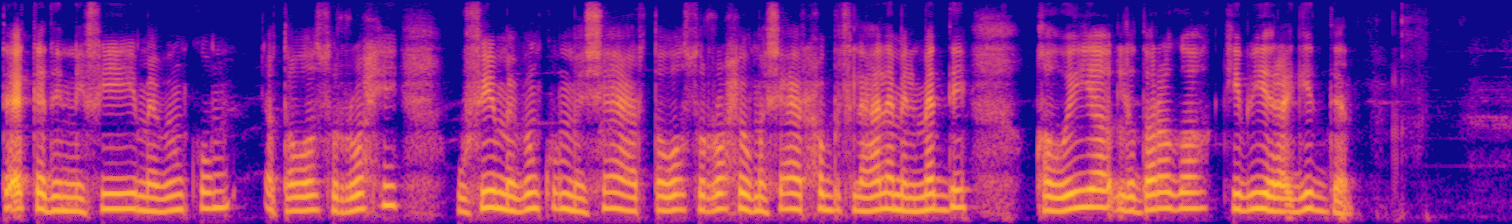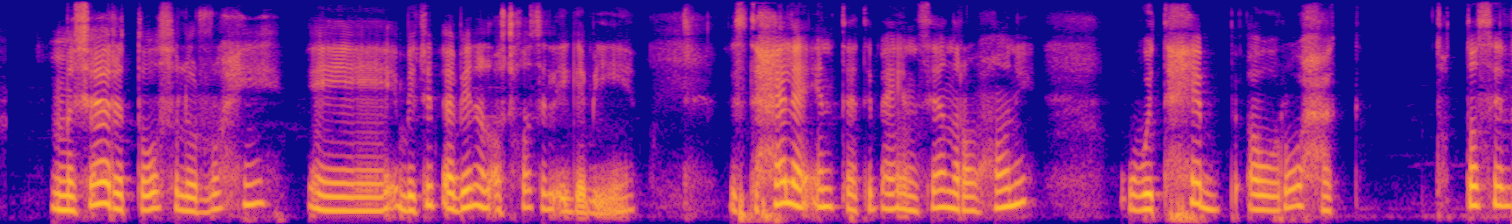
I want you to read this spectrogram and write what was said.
تأكد إن في ما بينكم تواصل روحي وفي ما بينكم مشاعر تواصل روحي ومشاعر حب في العالم المادي قوية لدرجة كبيرة جدا. مشاعر التواصل الروحي بتبقى بين الأشخاص الإيجابيين. استحالة أنت تبقى إنسان روحاني وتحب أو روحك تتصل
